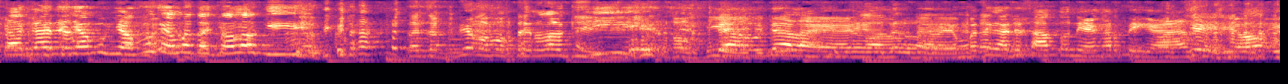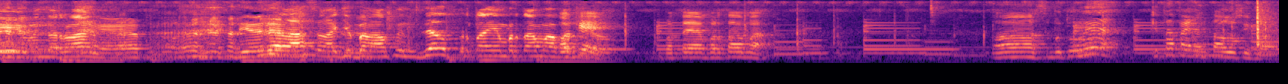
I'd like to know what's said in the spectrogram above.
Kagak ada nyambung nyambung sama teknologi. tapi kita ngajak dia ngomong teknologi. Iya, Oke. ya udah lah ya, ya udah udah lah. Yang penting ada satu nih yang ngerti kan. Oke. Yo, iya bener banget. Dia udah langsung aja Bang Alvin Zel pertanyaan pertama apa? Oke, pertanyaan pertama. Eh, sebetulnya kita pengen tahu sih bang,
